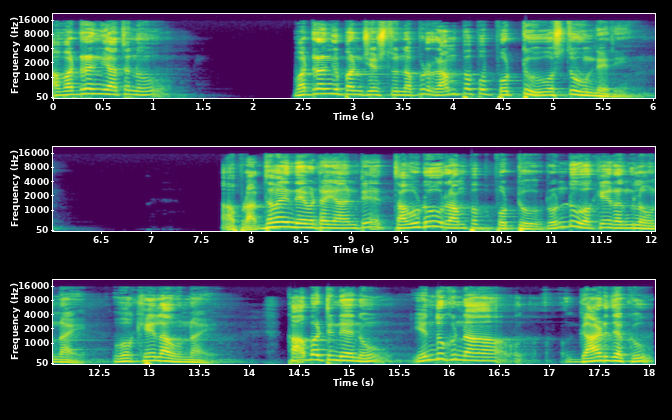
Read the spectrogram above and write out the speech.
ఆ వడ్రంగి అతను వడ్రంగి పని చేస్తున్నప్పుడు రంపపు పొట్టు వస్తూ ఉండేది. అప్పుడు అర్థమైంది ఏమిటయ్యా అంటే తవుడు రంపపు పొట్టు రెండు ఒకే రంగులో ఉన్నాయి ఒకేలా ఉన్నాయి. కాబట్టి నేను ఎందుకు నా గాడిదకు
